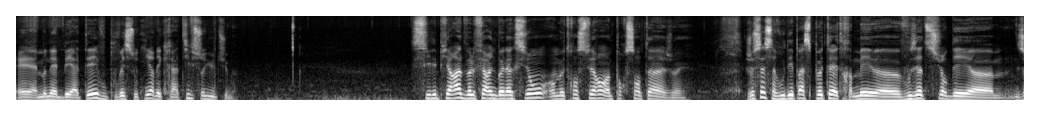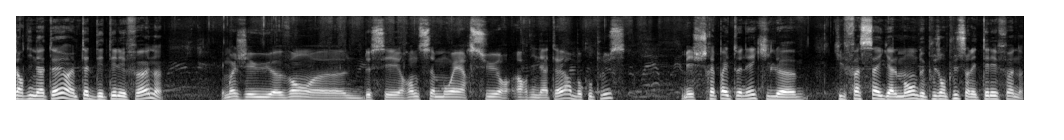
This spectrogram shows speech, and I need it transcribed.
et la monnaie BAT, vous pouvez soutenir des créatifs sur YouTube. Si les pirates veulent faire une bonne action en me transférant un pourcentage, je sais, ça vous dépasse peut-être, mais euh, vous êtes sur des ordinateurs et peut-être des téléphones et moi, j'ai eu euh, vent euh, de ces ransomware sur ordinateur, beaucoup plus. Mais je ne serais pas étonné qu'il euh, fasse ça également de plus en plus sur les téléphones.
